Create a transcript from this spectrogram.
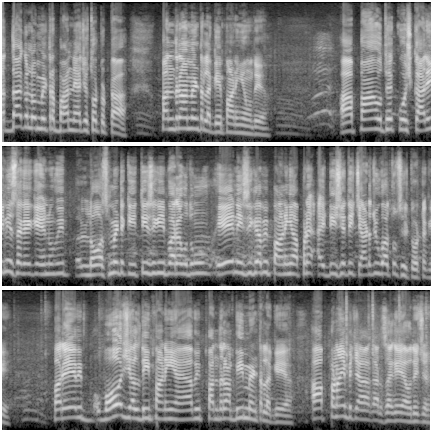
ਅੱਧਾ ਕਿਲੋਮੀਟਰ ਬੰਨ ਜਿੱਥੋਂ ਟੁੱਟਾ। 15 ਮਿੰਟ ਲੱਗੇ ਪਾਣੀ ਆਉਂਦੇ ਆ। ਆਪਾਂ ਉੱਥੇ ਕੁਛ ਕਰ ਹੀ ਨਹੀਂ ਸਕੇ ਕਿਸੇ ਨੂੰ ਵੀ ਲੌਸਮੈਂਟ ਕੀਤੀ ਸੀਗੀ ਪਰ ਉਦੋਂ ਇਹ ਨਹੀਂ ਸੀਗਾ ਵੀ ਪਾਣੀ ਆਪਣੇ ਐਡੀ ਛੇਤੀ ਚੜ ਜਾਊਗਾ ਤੁਸੀਂ ਟੁੱਟ ਗਏ। ਪਰ ਇਹ ਵੀ ਬਹੁਤ ਜਲਦੀ ਪਾਣੀ ਆਇਆ ਵੀ 15 20 ਮਿੰਟ ਲੱਗੇ ਆ। ਆਪਣਾ ਹੀ ਬਚਾਅ ਕਰ ਸਕੇ ਆ ਉਹਦੇ ਚ।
